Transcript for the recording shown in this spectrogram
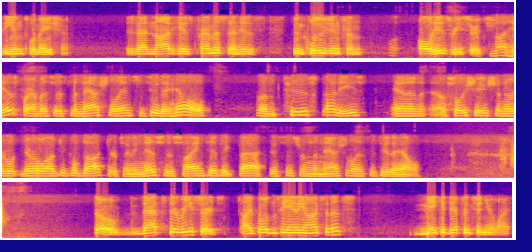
the inflammation. Is that not his premise and his conclusion from all his research? Not his premise. It's the National Institute of Health from two studies and an association of neurological doctors. I mean, this is scientific fact. This is from the National Institute of Health. So that's their research. High potency antioxidants make a difference in your life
